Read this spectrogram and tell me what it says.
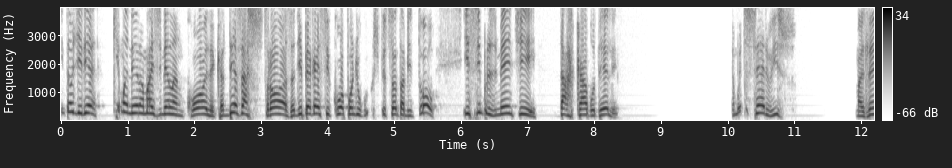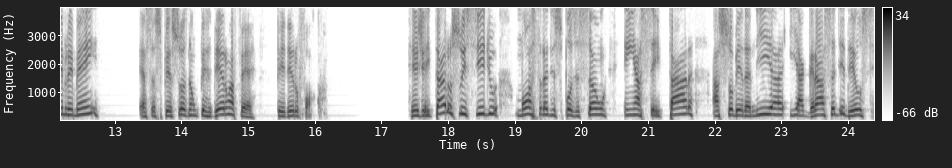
Então eu diria, que maneira mais melancólica, desastrosa de pegar esse corpo onde o Espírito Santo habitou e simplesmente dar cabo dele. É muito sério isso. Mas lembrem bem, essas pessoas não perderam a fé, perderam o foco. Rejeitar o suicídio mostra a disposição em aceitar a soberania e a graça de Deus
